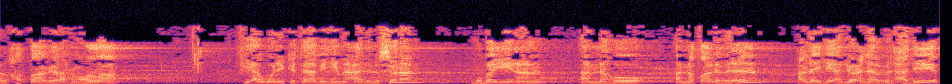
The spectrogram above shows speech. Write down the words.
الخطابي رحمه الله في أول كتابه معالم السنن مبينا أنه أن طالب العلم عليه أن يعنى بالحديث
